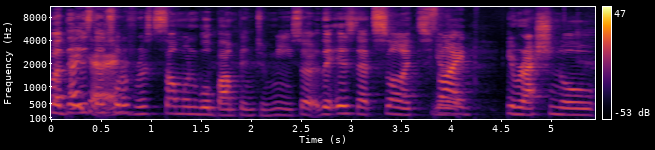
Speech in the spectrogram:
But there is that sort of risk someone will bump into me. So there is that slight, you know, irrational.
